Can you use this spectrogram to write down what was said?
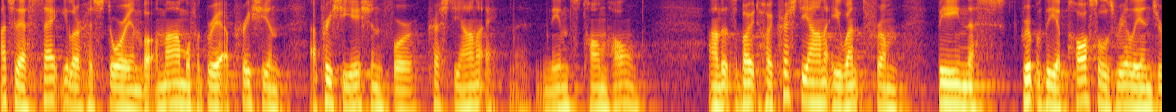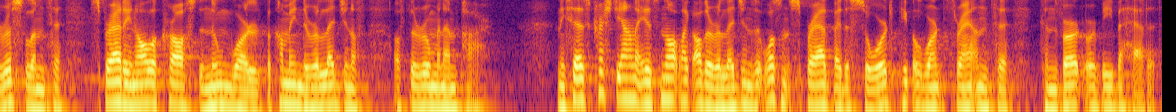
actually a secular historian, but a man with a great appreciation, for Christianity, uh, named Tom Holland. And it's about how Christianity went from being this group of the apostles really in Jerusalem to spreading all across the known world, becoming the religion of, of the Roman Empire. And he says Christianity is not like other religions. It wasn't spread by the sword. People weren't threatened to convert or be beheaded.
